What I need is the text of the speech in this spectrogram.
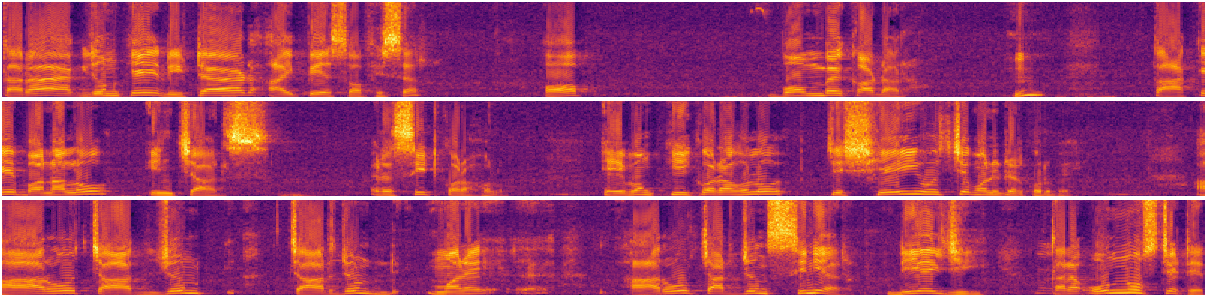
তারা একজনকে retired IPS officer of Bombay cadre তাকে বানালো ইনচার্জ এটা সিট করা হলো। এবং কি করা হলো? যে সেই হচ্ছে মনিটর করবে। আরও চারজন চারজন মানে আরও চারজন সিনিয়র ডিআইজি তারা অন্য স্টেটের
